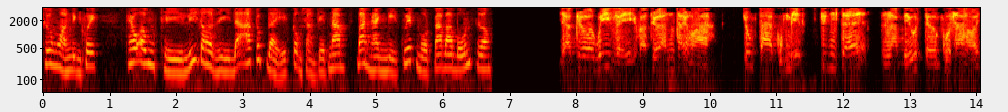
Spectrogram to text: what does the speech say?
Thưa ông Hoàng Đình Khuê, theo ông thì lý do gì đã thúc đẩy Cộng sản Việt Nam ban hành nghị quyết 1334 thưa ông? Dạ thưa quý vị và thưa anh Thái Hòa, chúng ta cũng biết kinh tế là biểu tượng của xã hội.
